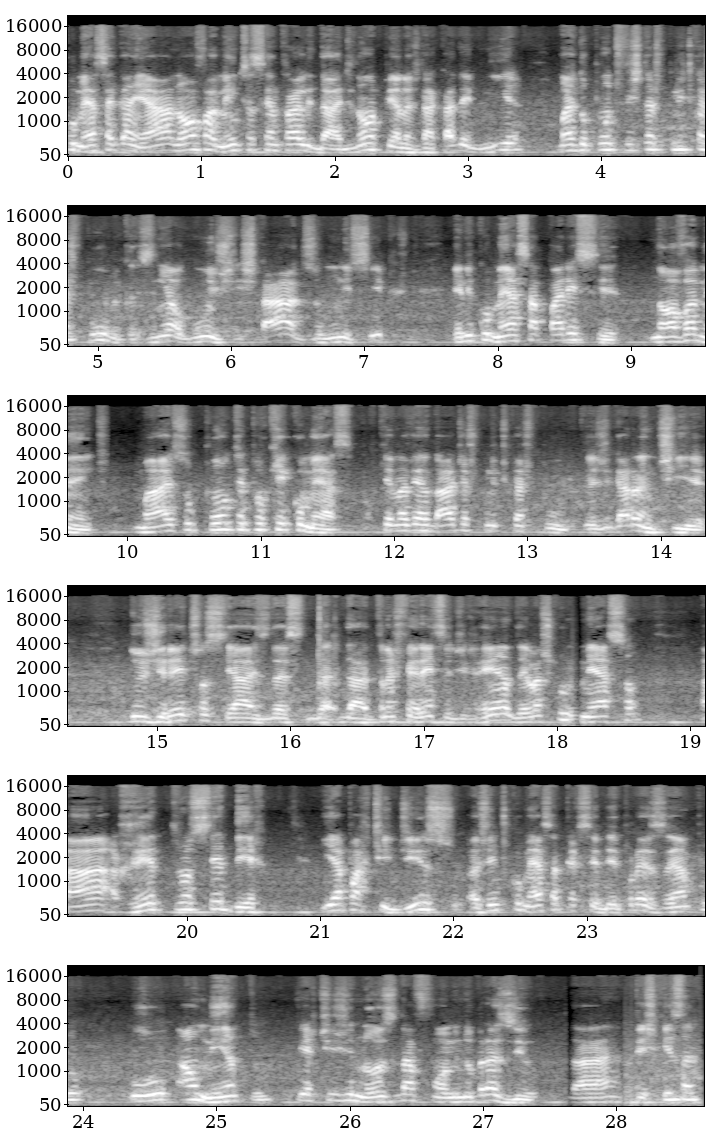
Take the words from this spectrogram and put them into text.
começa a ganhar novamente a centralidade, não apenas na academia, mas do ponto de vista das políticas públicas. Em alguns estados ou municípios, ele começa a aparecer novamente. Mas o ponto é por que começa? Porque, na verdade, as políticas públicas de garantia dos direitos sociais, das, da, da transferência de renda, elas começam a retroceder. E, a partir disso, a gente começa a perceber, por exemplo, o aumento vertiginoso da fome no Brasil. A pesquisa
